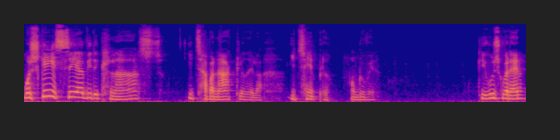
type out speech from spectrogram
Måske ser vi det klarest i tabernaklet eller i templet, om du vil. Kan I huske, hvordan?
